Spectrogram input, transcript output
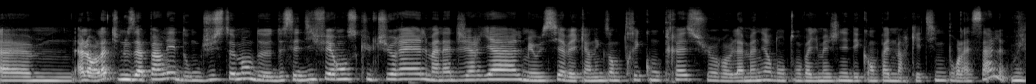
Euh, alors là, tu nous as parlé donc justement de, de ces différences culturelles, managériales, mais aussi avec un exemple très concret sur euh, la manière dont on va imaginer des campagnes marketing pour la salle. Oui.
